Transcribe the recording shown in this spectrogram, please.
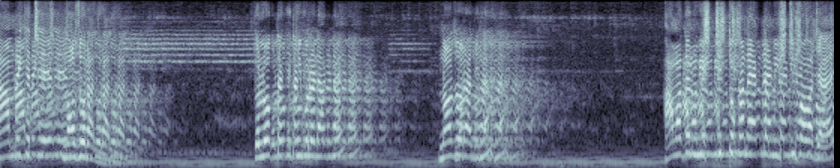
নাম রেখেছে নজর তো লোকটাকে কি বলে ডাকবে? নজর আলী না? আমাদের মিষ্টির দোকানে একটা মিষ্টি পাওয়া যায়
